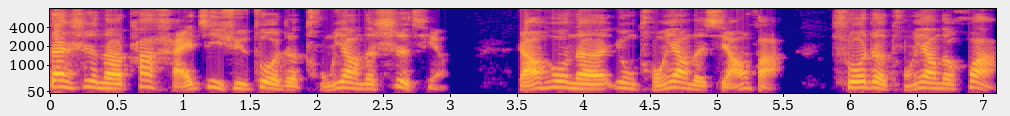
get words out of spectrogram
但是呢，他还继续做着同样的事情，然后呢，用同样的想法，说着同样的话，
